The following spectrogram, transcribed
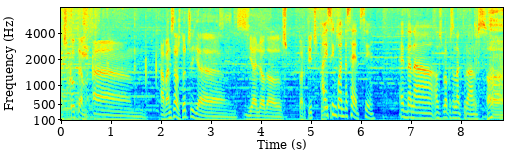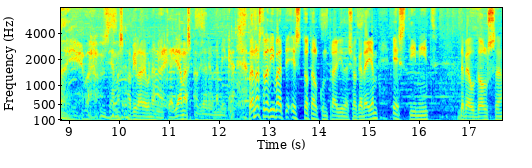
Escolta'm, uh, abans dels 12 hi ha, hi ha allò dels partits Ai, polítics? 57, sí. Hem d'anar als blocs electorals. Ai, bueno, doncs ja m'espavilaré una mica, ja m'espavilaré una mica. La nostra diva és tot el contrari d'això que dèiem. És tímid, de veu dolça,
